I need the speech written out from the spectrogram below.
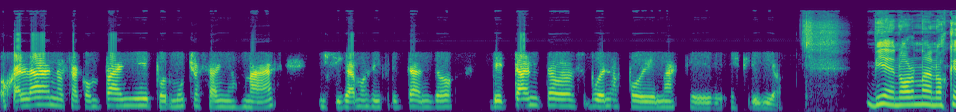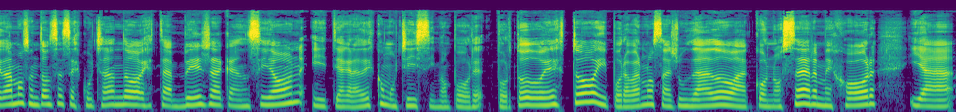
Ojalá nos acompañe por muchos años más y sigamos disfrutando de tantos buenos poemas que escribió. Bien, Orna, nos quedamos entonces escuchando esta bella canción y te agradezco muchísimo por, por, todo esto y por habernos ayudado a conocer mejor y a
